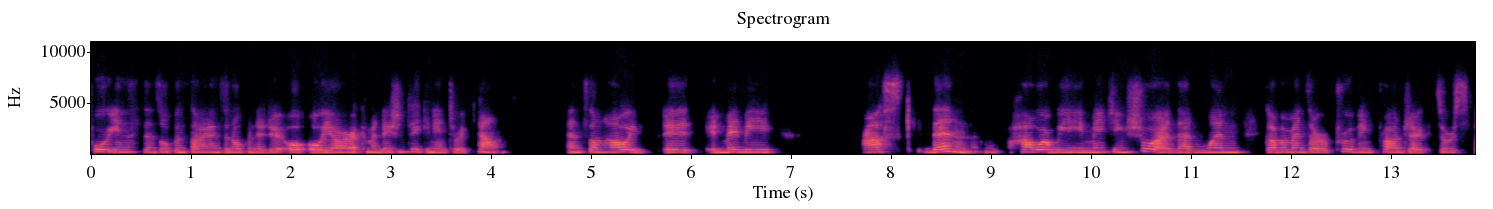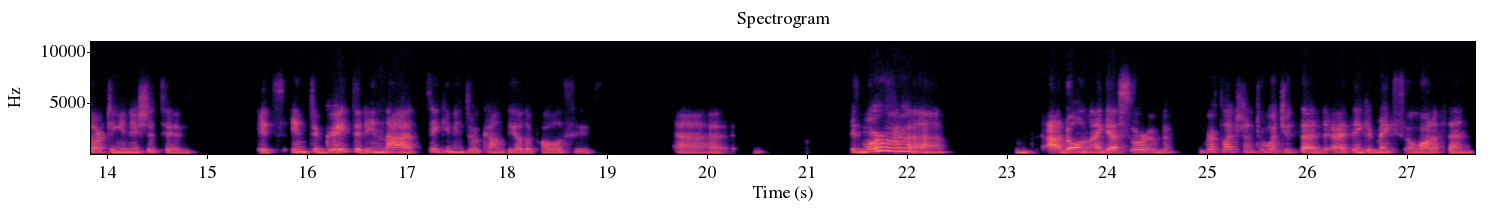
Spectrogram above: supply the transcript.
for instance, open science and open OER recommendation taken into account. And somehow it, it, it made me ask then, how are we making sure that when governments are approving projects or starting initiatives, it's integrated in that, taking into account the other policies? Uh, It's more of a add-on, I guess, or a reflection to what you said. I think it makes a lot of sense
